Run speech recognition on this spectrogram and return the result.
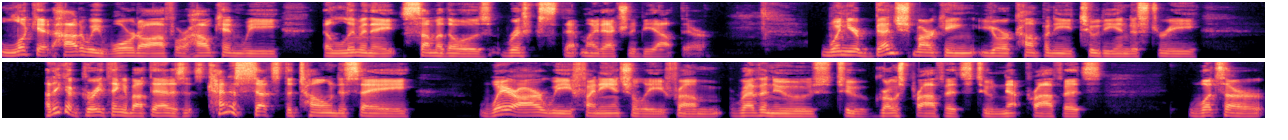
look at how do we ward off or how can we eliminate some of those risks that might actually be out there. When you're benchmarking your company to the industry, I think a great thing about that is it kind of sets the tone to say, where are we financially from revenues to gross profits to net profits? What's our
